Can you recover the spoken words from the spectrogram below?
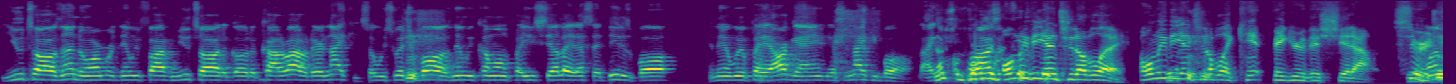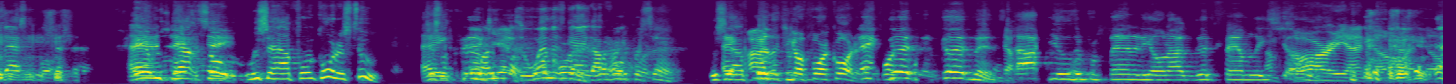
Utah's Under Armour. Then we fly from Utah to go to Colorado. They're Nike. So we switch the balls. And then we come on play UCLA. That's Adidas ball and then we'll play our game. That's a Nike ball. Like I'm surprised. Only the NCAA. Only the NCAA can't figure this shit out. Seriously. One basketball. and we should have so we should have four quarters too. Just hey, like yeah, the women's game 100 percent. We should hey, have all right, let's go four quarters. Hey, Goodman, Goodman, yeah. stop using profanity on our good family I'm show. Sorry, I know, I know. I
